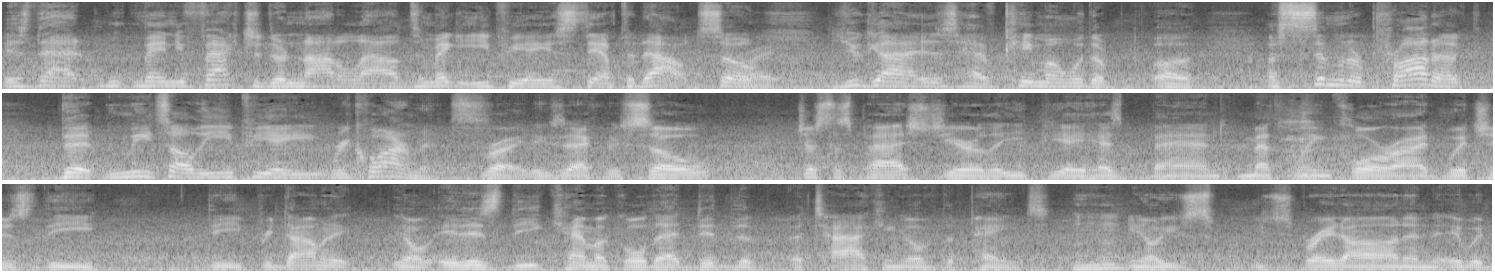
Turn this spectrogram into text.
is that manufactured. They're not allowed to make it. EPA has stamped it out. So Right. you guys have came up with a, a, a similar product that meets all the EPA requirements. Right, exactly. So, just this past year, the EPA has banned methylene chloride, which is the the predominant. You know, it is the chemical that did the attacking of the paint. You know, you you spray it on, and it would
